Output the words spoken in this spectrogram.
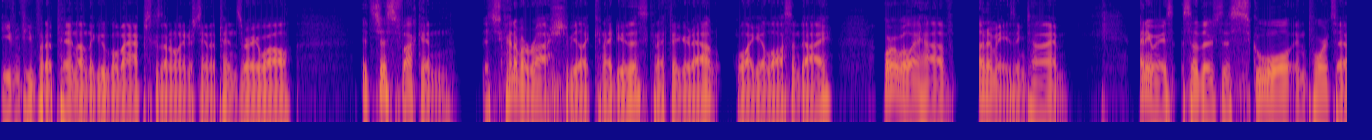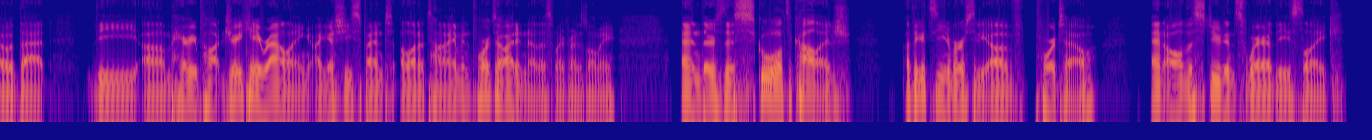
even if you put a pin on the Google Maps, because I don't really understand the pins very well. It's just fucking, it's kind of a rush to be like, can I do this? Can I figure it out? Will I get lost and die? Or will I have an amazing time? Anyways, so there's this school in Porto that the um, Harry Potter, J.K. Rowling, I guess she spent a lot of time in Porto. I didn't know this, my friends told me. And there's this school, it's a college. I think it's the University of Porto. And all the students wear these like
